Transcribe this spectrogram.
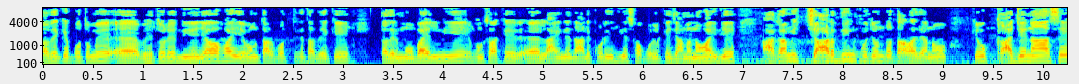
তাদেরকে প্রথমে ভেতরে নিয়ে যাওয়া হয় এবং তারপর থেকে তাদেরকে তাদের মোবাইল নিয়ে এবং তাকে লাইনে দাঁড় করিয়ে দিয়ে সকলকে জানানো হয় যে, আগামী চার দিন পর্যন্ত তারা যেন কেউ কাজে না আসে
